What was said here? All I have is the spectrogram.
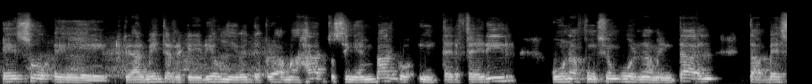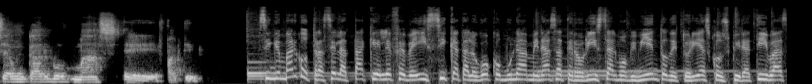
eso eh, realmente requeriría un nivel de prueba más alto. Sin embargo, interferir con una función gubernamental tal vez sea un cargo más factible. Sin embargo, tras el ataque, el FBI sí catalogó como una amenaza terrorista al movimiento de teorías conspirativas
